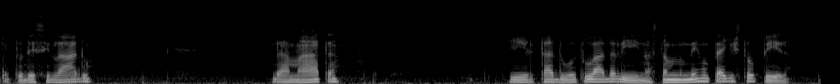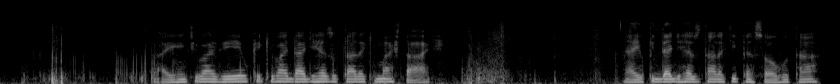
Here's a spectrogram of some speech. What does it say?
Eu tô desse lado da mata. E ele tá do outro lado ali. Nós estamos no mesmo pé de estopeiro. Aí a gente vai ver o que, que vai dar de resultado aqui mais tarde. Aí o que der de resultado aqui, pessoal, eu vou estar tá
